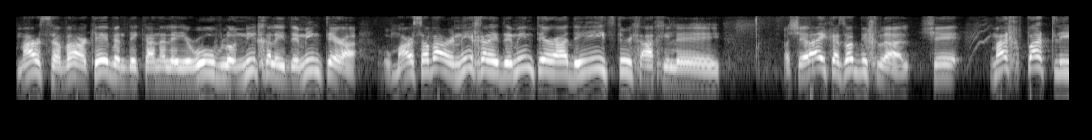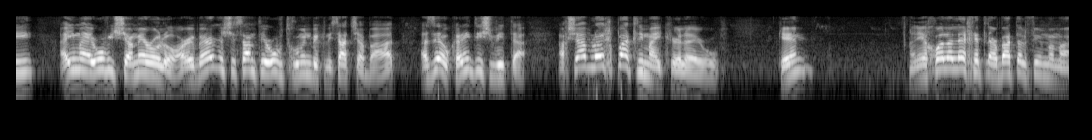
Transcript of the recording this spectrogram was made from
מר סבר כיוון דקנא לעירוב לא ניחא ליה דמינטרא, ומר סבר ניחא ליה דמינטרא דאיצטריך אחי ליה. השאלה היא כזאת בכלל, שמה אכפת לי האם העירוב יישמר או לא? הרי ברגע ששמתי עירוב תחומין בכניסת שבת, אז זהו, קניתי שביתה. עכשיו לא אכפת לי מה יקרה לעירוב, כן? אני יכול ללכת לארבעת אלפים ממה,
